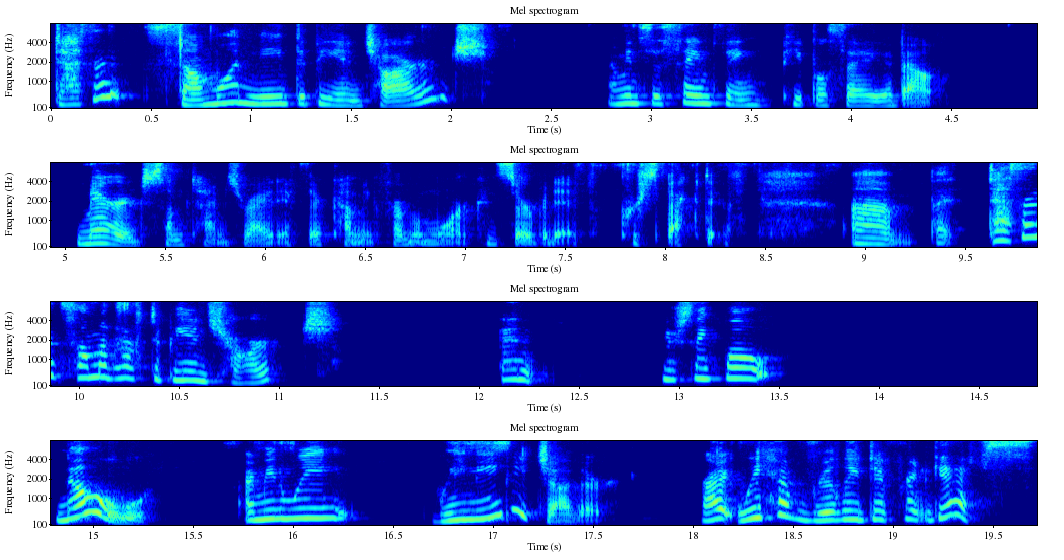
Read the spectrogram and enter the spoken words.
Doesn't someone need to be in charge? I mean, it's the same thing people say about marriage sometimes, right? If they're coming from a more conservative perspective. Um, but doesn't someone have to be in charge? And you're saying, well, no. I mean, we we need each other, right? We have really different gifts.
